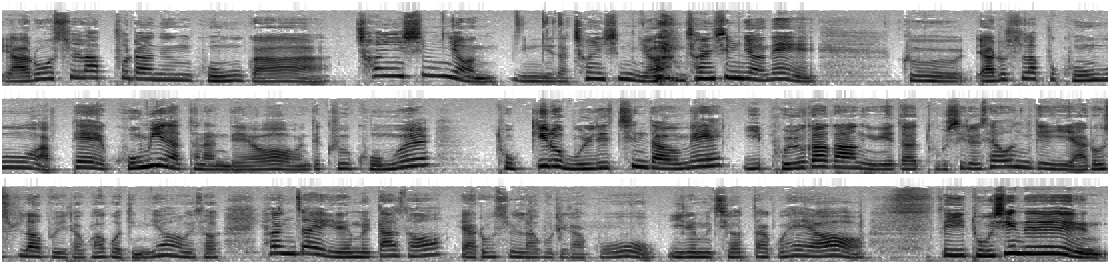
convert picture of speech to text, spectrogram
야로슬라프라는 공후가 1010년입니다. 1010년. 1010년에 그 야로슬라프 공후 앞에 곰이 나타난대요. 근데 그 곰을 도끼로 물리친 다음에 이 볼가강 위에다 도시를 세운 게 이 야로슬라블이라고 하거든요. 그래서 현자의 이름을 따서 야로슬라블이라고 이름을 지었다고 해요. 그래서 이 도시는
